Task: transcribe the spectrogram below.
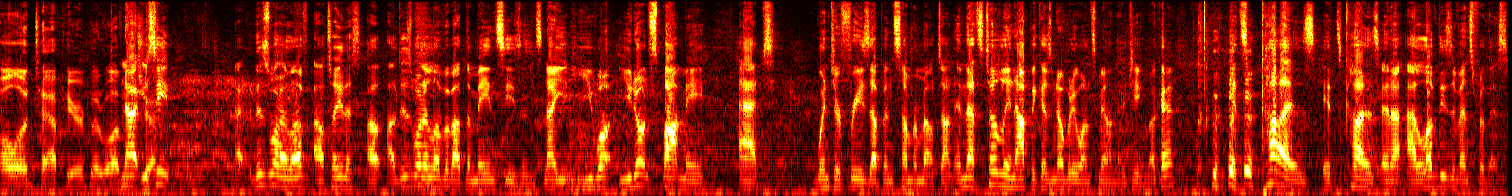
all on tap here, but we'll have Now to you see, uh, this is what I love. I'll tell you this. I'll, this is what I love about the main seasons. Now you you won't you don't spot me at Winter Freeze Up and Summer Meltdown, and that's totally not because nobody wants me on their team. Okay, it's cause it's cause, and I, I love these events for this.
